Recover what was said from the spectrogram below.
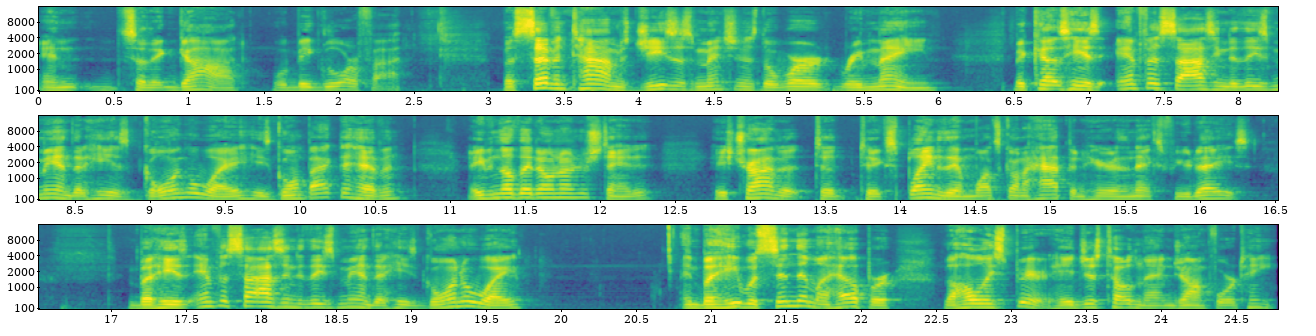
and so that God will be glorified. But seven times Jesus mentions the word remain because he is emphasizing to these men that he is going away, he's going back to heaven, even though they don't understand it. He's trying to, to, to explain to them what's going to happen here in the next few days. But he is emphasizing to these men that he's going away, and but he would send them a helper, the Holy Spirit. He had just told them that in John 14.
